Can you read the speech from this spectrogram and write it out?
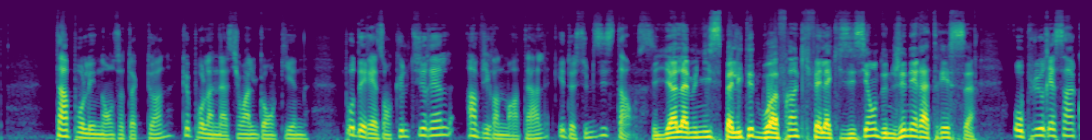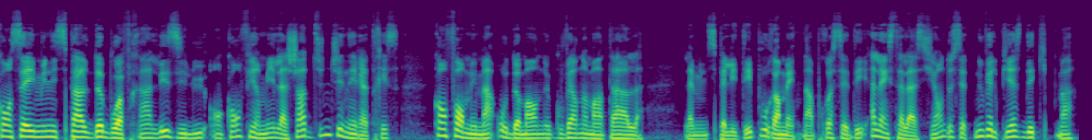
tant pour les non-autochtones que pour la nation algonquine, pour des raisons culturelles, environnementales et de subsistance. Il y a la municipalité de Boisfranc qui fait l'acquisition d'une génératrice. Au plus récent conseil municipal de Boisfranc, les élus ont confirmé l'achat d'une génératrice conformément aux demandes gouvernementales. La municipalité pourra maintenant procéder à l'installation de cette nouvelle pièce d'équipement.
